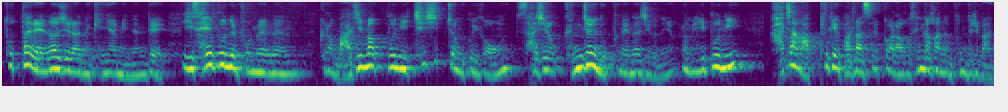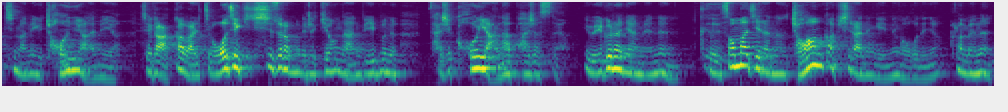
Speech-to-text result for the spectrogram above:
토탈 에너지라는 개념이 있는데 이 세 분을 보면은 그럼 마지막 분이 70.9 이거 엄- 사실 굉장히 높은 에너지거든요. 그러면 이분이 가장 아프게 받았을 거라고 생각하는 분들이 많지만 이게 전혀 아니에요. 제가 아까 말했지 어제 시술한 분들이 기억나는데 이분은 사실 거의 안 아파하셨어요. 왜 그러냐면은 그 써마지라는 저항값이라는 게 있는 거거든요. 그러면은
